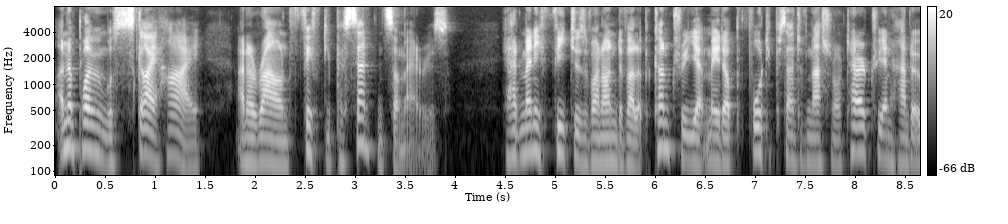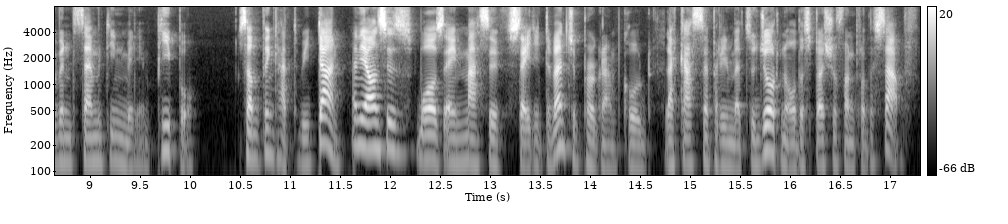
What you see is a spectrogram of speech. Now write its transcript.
Unemployment was sky high at around 50% in some areas. It had many features of an undeveloped country, yet made up 40% of national territory and had over 17 million people. Something had to be done, and the answer was a massive state intervention program called La Cassa per il Mezzogiorno, or the Special Fund for the South.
